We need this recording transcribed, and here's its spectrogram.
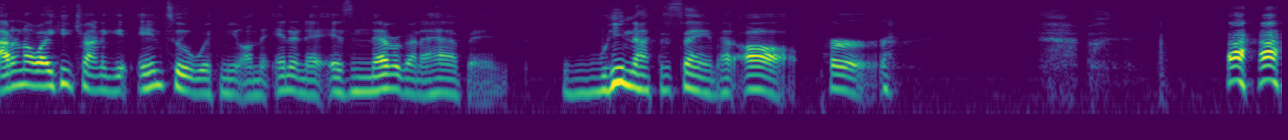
I don't know why you keep trying to get into it with me on the internet. It's never gonna happen. We not the same at all. Per. oh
